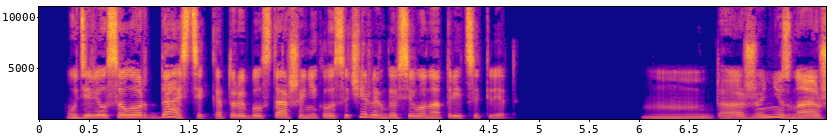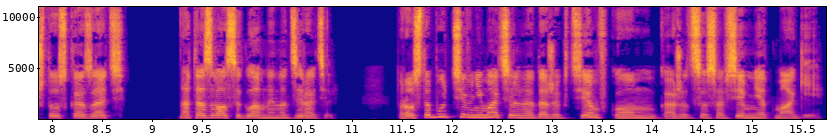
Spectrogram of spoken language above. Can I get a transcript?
— удивился лорд Дастик, который был старше Николаса Черлинга всего на тридцать лет. «Даже не знаю, что сказать», — отозвался главный надзиратель. «Просто будьте внимательны даже к тем, в ком, кажется, совсем нет магии.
